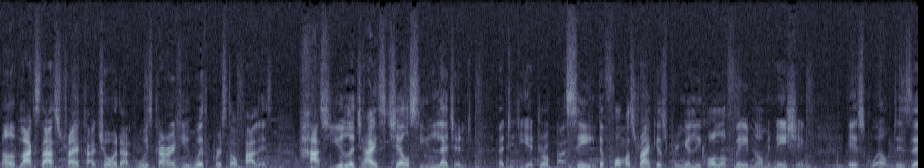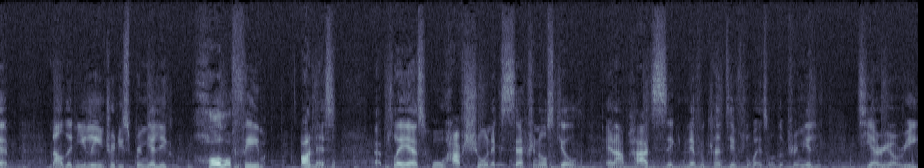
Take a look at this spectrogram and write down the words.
Now, the Black Star striker Jordan, who is currently with Crystal Palace, has eulogized Chelsea legend uh, Didier Drogba, saying the former striker's Premier League Hall of Fame nomination is well deserved. Now, the newly introduced Premier League Hall of Fame honors uh, players who have shown exceptional skill and have had significant influence on the Premier League. Thierry Henry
